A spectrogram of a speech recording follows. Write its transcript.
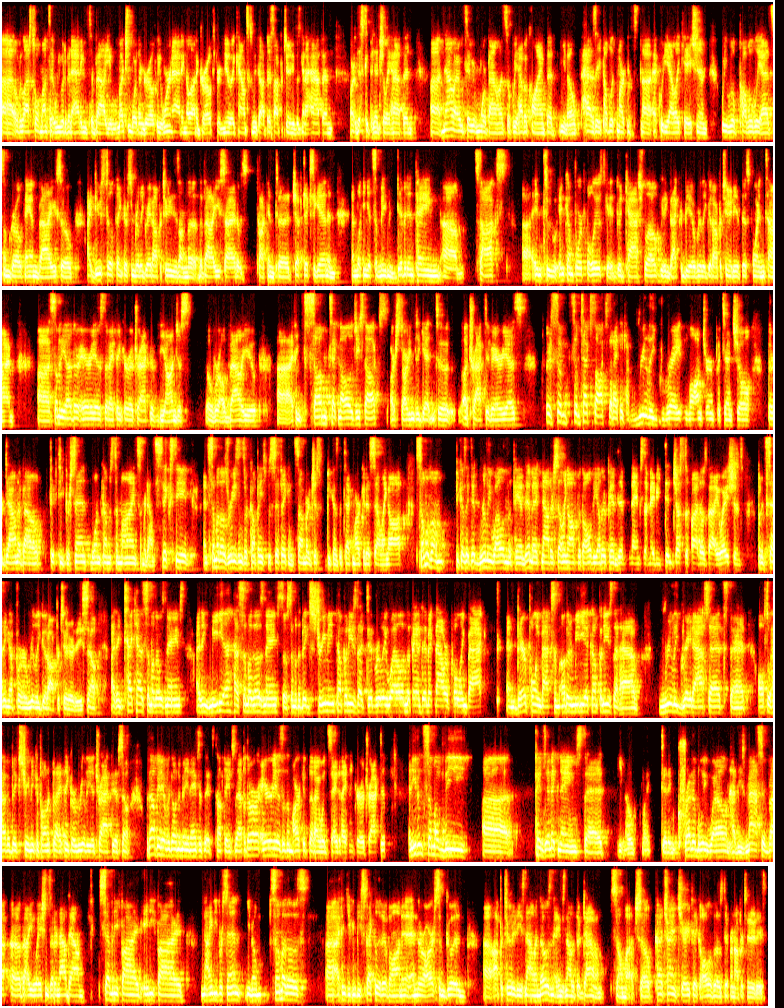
uh, over the last 12 months that we would have been adding to value much more than growth. We weren't adding a lot of growth for new accounts because we thought this opportunity was going to happen or this could potentially happen. Uh, now I would say we're more balanced. So if we have a client that you know has a public market uh, equity allocation, we will probably add some growth and value. So I do still think there's some really great opportunities on the, the value side. I was talking to Jeff Dix again and and looking at some even dividend paying um, stocks uh, into income portfolios to get good cash flow. We think that could be a really good opportunity at this point in time. Uh, some of the other areas that I think are attractive beyond just overall value, uh, I think some technology stocks are starting to get into attractive areas. There's some some tech stocks that I think have really great long-term potential they're down about 50%. One comes to mind, some are down 60. And some of those reasons are company specific and some are just because the tech market is selling off. Some of them because they did really well in the pandemic. Now they're selling off with all the other pandemic names that maybe didn't justify those valuations, but it's setting up for a really good opportunity. So I think tech has some of those names. I think media has some of those names. So some of the big streaming companies that did really well in the pandemic now are pulling back and they're pulling back some other media companies that have really great assets that also have a big streaming component that I think are really attractive. So without being able to go into many names, it's, it's tough to answer that. But there are areas of the market that I would say that I think are attractive, and even some of the uh, pandemic names that you know like did incredibly well and had these massive uh, valuations that are now down 75, 85, 90 percent. You know, some of those. Uh, I think you can be speculative on it, and there are some good uh, opportunities now in those names now that they're down so much. So kind of trying to cherry pick all of those different opportunities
